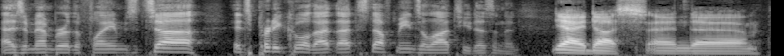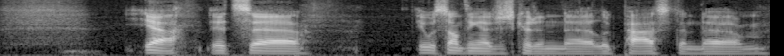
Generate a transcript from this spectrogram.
as a member of the Flames. It's uh it's pretty cool. That that stuff means a lot to you, doesn't it? Yeah, it does, and um, yeah, it's uh, it was something I just couldn't uh, look past, and um,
